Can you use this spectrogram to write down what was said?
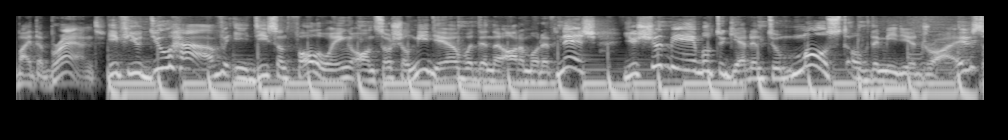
by the brand. If you do have a decent following on social media within the automotive niche, you should be able to get into most of the media drives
